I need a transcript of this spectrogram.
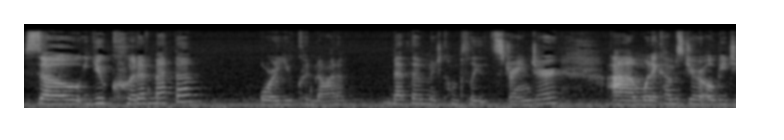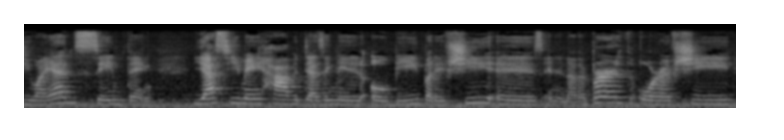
So you could have met them or you could not have met them, a complete stranger. Um, when it comes to your OBGYN, same thing yes, you may have a designated OB, but if she is in another birth or if she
